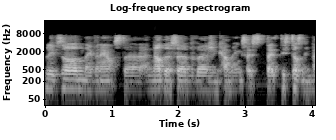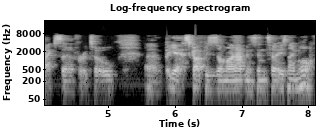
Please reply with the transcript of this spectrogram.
lives on. They've announced uh, another server version coming, so this doesn't impact server at all. Um, but yeah, Skype Business Online Admin Center is no more.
